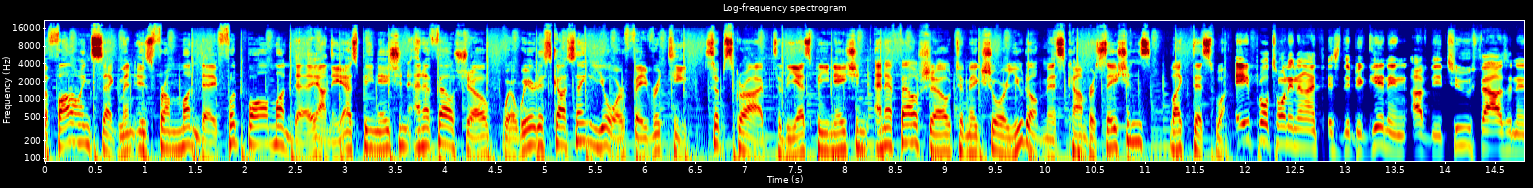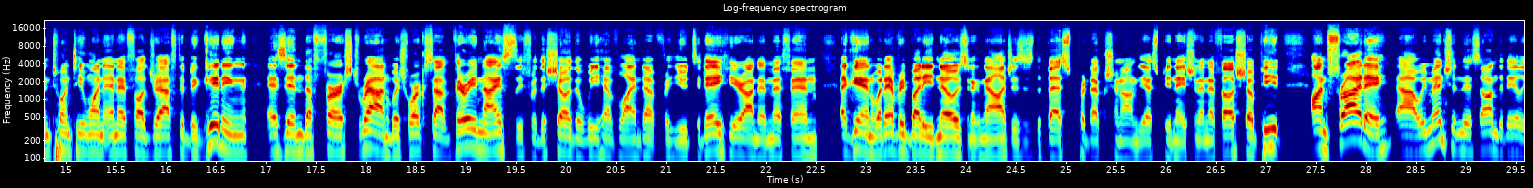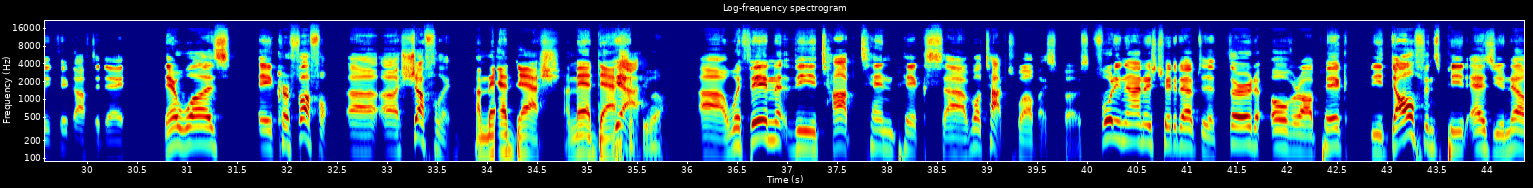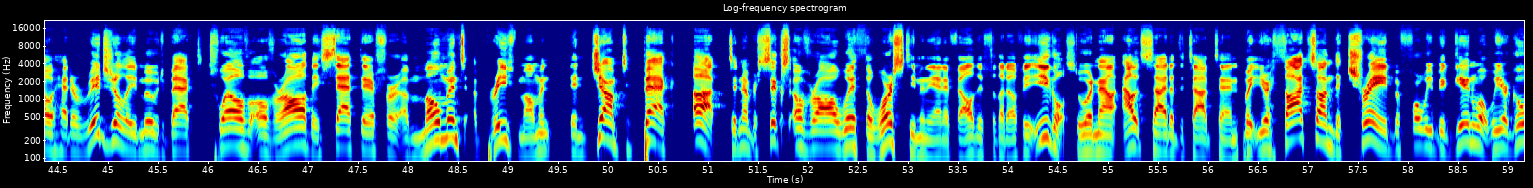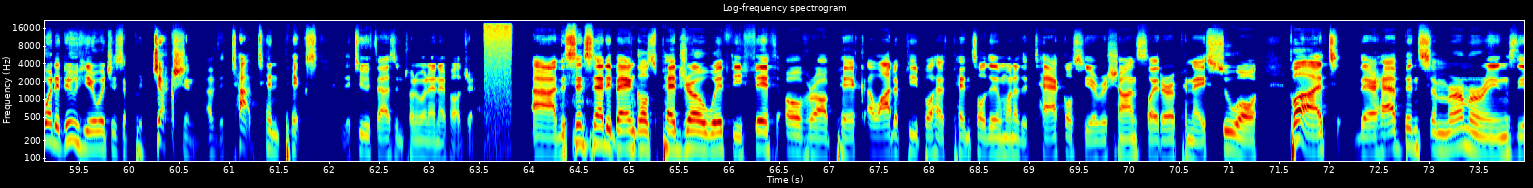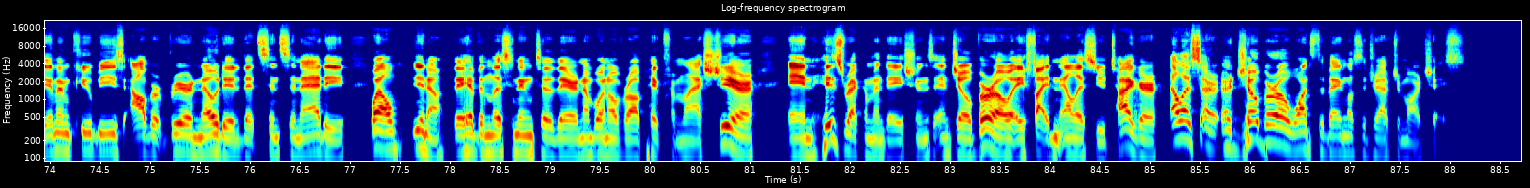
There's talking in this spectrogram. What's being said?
The following segment is from Monday, Football Monday, on the SB Nation NFL Show, where we're discussing your favorite team. Subscribe to the SB Nation NFL Show to make sure you don't miss conversations like this one. April 29th is the beginning of the 2021 NFL Draft, the beginning as in the first round, which works out very nicely for the show that we have lined up for you today here on MFM. Again, what everybody knows and acknowledges is the best production on the SB Nation NFL Show. Pete, on Friday, uh, we mentioned this on the Daily Kickoff kickoff today, there was a kerfuffle, uh, a shuffling, a mad dash, a mad dash, yeah. if you will. Uh, within the top 10 picks, uh, well, top 12, I suppose. 49ers traded up to the third overall pick. The Dolphins, Pete, as you know, had originally moved back to 12 overall. They sat there for a moment, a brief moment, then jumped back up to number six overall with the worst team in the NFL, the Philadelphia Eagles, who are now outside of the top 10. But your thoughts on the trade before we begin what we are going to do here, which is a projection of the top 10 picks in the 2021 NFL draft. Uh, the Cincinnati Bengals, Pedro with the fifth overall pick. A lot of people have penciled in one of the tackles here, Rashawn Slater or Penei Sewell. But there have been some murmurings. The MMQB's Albert Breer noted that Cincinnati, well, you know, they have been listening to their number one overall pick from last year and his recommendations, and Joe Burrow, a fighting LSU Tiger. LS or, or Joe Burrow wants the Bengals to draft Ja'Marr Chase.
